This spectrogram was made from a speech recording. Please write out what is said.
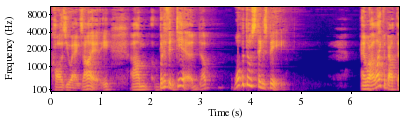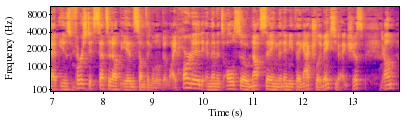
cause you anxiety. Um, but if it did, uh, what would those things be? And what I like about that is first it sets it up in something a little bit lighthearted, and then it's also not saying that anything actually makes you anxious. Yeah. Um,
